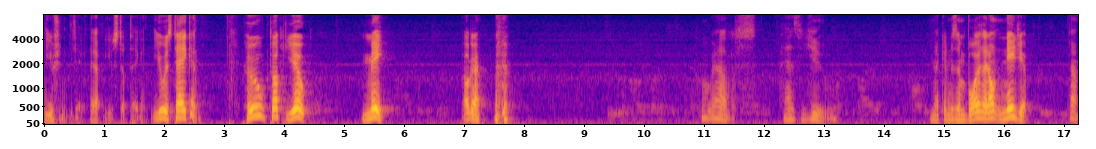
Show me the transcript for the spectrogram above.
you shouldn't be taken. Yep, you still taken. You is taken. Who took you? Me. Okay. Who else has you? Mekanism voice, I don't need you. Huh.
